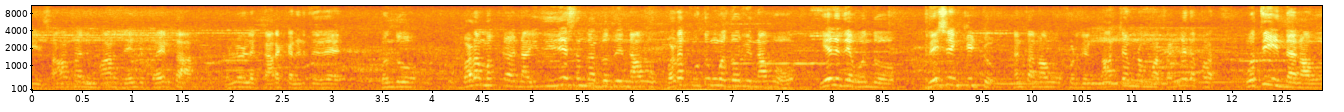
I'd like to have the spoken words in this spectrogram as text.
ಈ ಸಾಹಸ ಮಹಾರಾಜ ಜಯಂತಿ ಪ್ರಯುಕ್ತ? ಒಳ್ಳೊಳ್ಳೆ ಕಾರ್ಯಕ್ರಮ ನಡೀತಿದೆ. ಒಂದು ಬಡ ಮಕ್ಕಳ ನಾವು ಇದು ಇದೇ ಸಂದರ್ಭದಲ್ಲಿ ನಾವು ಬಡ ಕುಟುಂಬದವ್ರಿಗೆ ನಾವು ಏನಿದೆ ಒಂದು ರೇಷನ್ ಕಿಟ್ಟು ಅಂತ ನಾವು ಕೊಡ್ತೀವಿ. ಲಾಸ್ಟ್ ಟೈಮ್ ನಮ್ಮ ಸಂಘದ ವತಿಯಿಂದ ನಾವು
